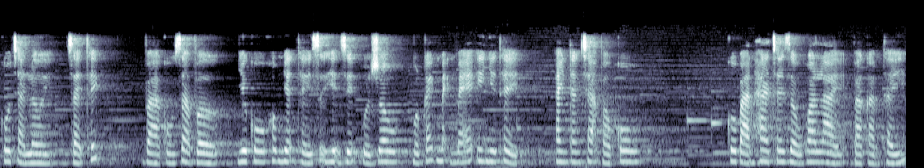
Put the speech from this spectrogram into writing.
Cô trả lời, giải thích và cố giả vờ như cô không nhận thấy sự hiện diện của Joe một cách mạnh mẽ y như thể anh đang chạm vào cô. Cô bán hai chai dầu hoa lại và cảm thấy,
